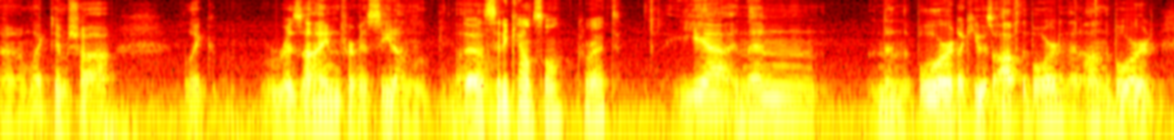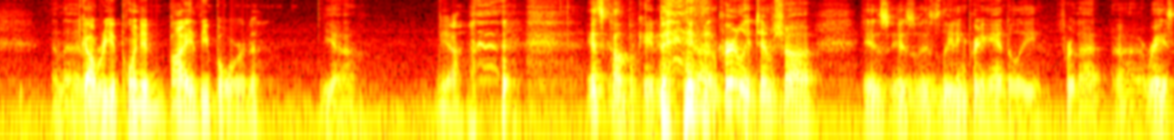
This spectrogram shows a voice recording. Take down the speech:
um, like Tim Shaw, like resigned from his seat on The um, city council, correct? yeah, and then and then the board, like he was off the board and then on the board, and then Got reappointed by the board. Yeah, Yeah. it's complicated. uh, currently, Tim Shaw is, is is leading pretty handily for that uh, race.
